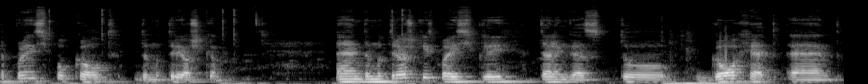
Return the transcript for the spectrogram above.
a principle called the Matryoshka. And the Matryoshka is basically telling us to go ahead and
